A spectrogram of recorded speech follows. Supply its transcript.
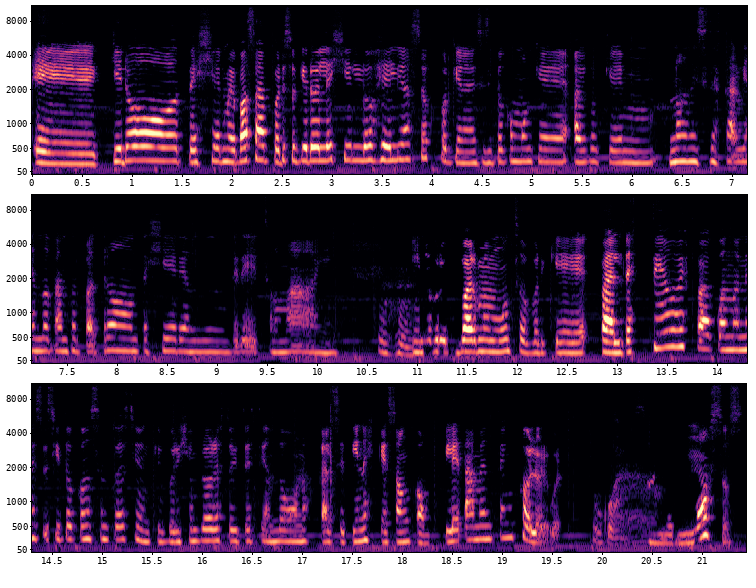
eh, quiero tejer, me pasa, por eso quiero elegir los Eliasok, porque necesito como que algo que no necesite estar viendo tanto el patrón, tejer en derecho nomás y, y, no preocuparme mucho, porque para el testeo es para cuando necesito concentración, que por ejemplo ahora estoy testeando unos calcetines que son completamente en colorwork. Son hermosos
